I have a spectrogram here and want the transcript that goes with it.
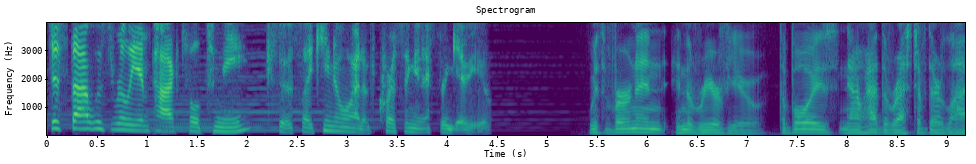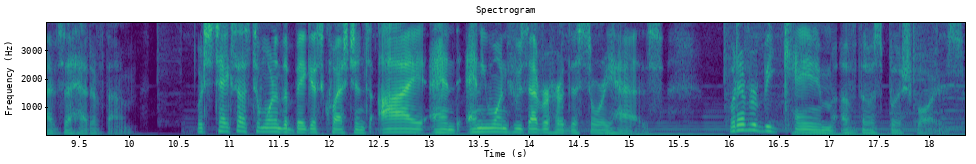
just that was really impactful to me because it was like, you know what, of course I'm going to forgive you. With Vernon in the rear view, the boys now had the rest of their lives ahead of them. Which takes us to one of the biggest questions I and anyone who's ever heard this story has. Whatever became of those Bush boys?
